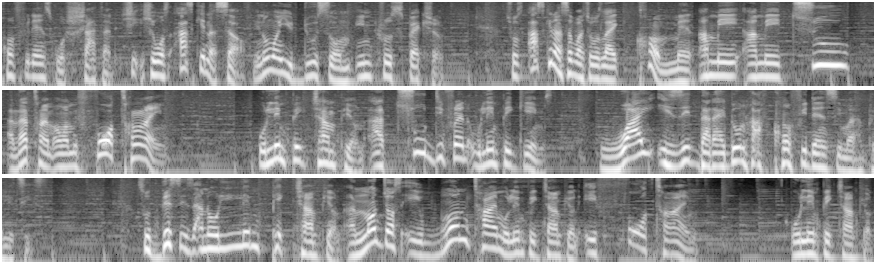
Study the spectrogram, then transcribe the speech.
confidence was shattered. She, she was asking herself, you know, when you do some introspection, she was asking herself and she was like, come man, I'm a I'm a two at that time, I'm a four time Olympic champion at two different Olympic games. Why is it that I don't have confidence in my abilities? So this is an Olympic champion and not just a one-time Olympic champion, a four-time Olympic champion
